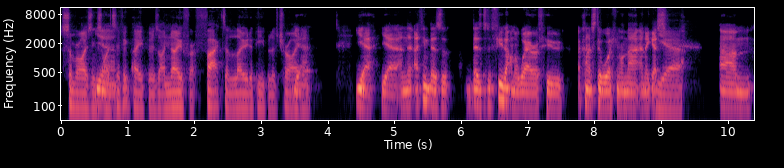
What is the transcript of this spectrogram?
Summarizing Yeah. scientific papers. I know for a fact a load of people have tried Yeah. it. Yeah, yeah, and I think there's a there's a few that I'm aware of who are kind of still working on that, and I guess Yeah. um,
